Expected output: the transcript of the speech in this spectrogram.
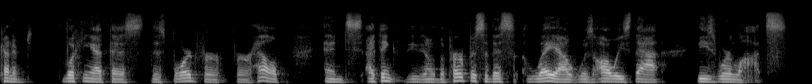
kind of looking at this this board for for help. And I think you know the purpose of this layout was always that these were lots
